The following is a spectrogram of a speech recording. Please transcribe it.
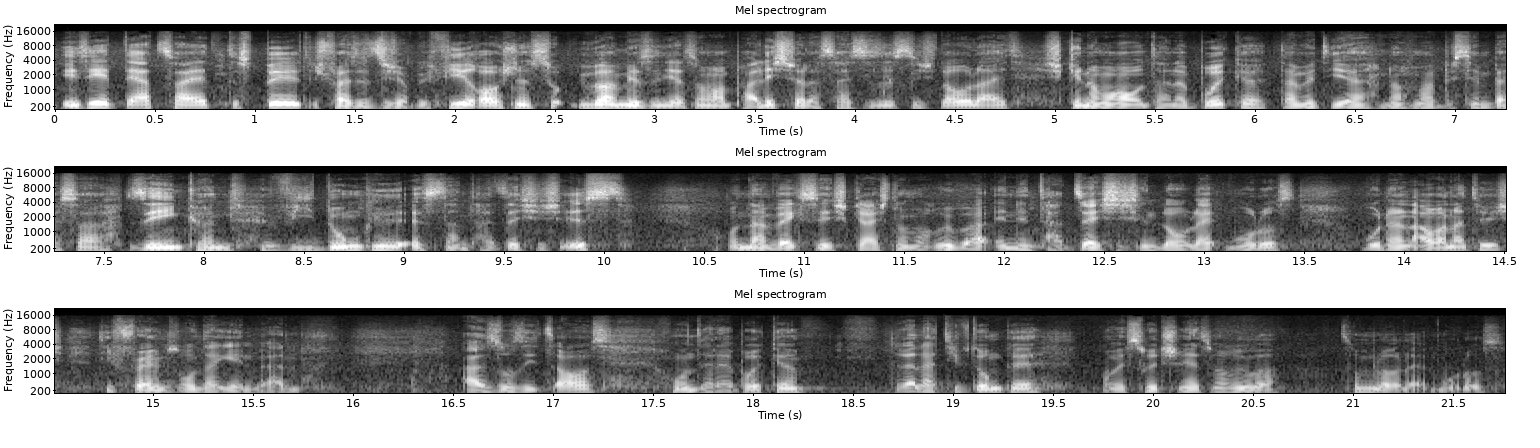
Ihr seht derzeit das Bild, ich weiß jetzt nicht, ob ihr viel Rauschen ist, so über mir sind jetzt noch mal ein paar Lichter, das heißt, es ist nicht Lowlight. Ich gehe noch mal unter eine Brücke, damit ihr noch mal ein bisschen besser sehen könnt, wie dunkel es dann tatsächlich ist. Und dann wechsle ich gleich noch mal rüber in den tatsächlichen Lowlight-Modus, wo dann aber natürlich die Frames runtergehen werden. Also so sieht es aus, unter der Brücke. relativ dunkel und wir switchen jetzt mal rüber zum Lowlight-Modus.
